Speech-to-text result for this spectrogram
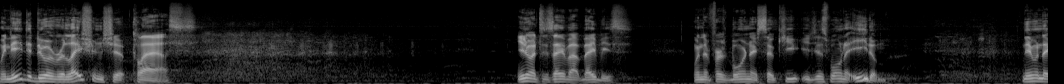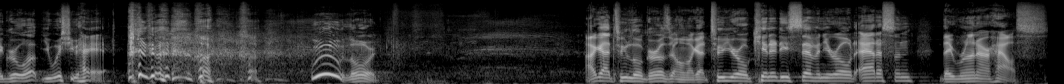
We need to do a relationship class. You know what to say about babies. When they're first born, they're so cute, you just want to eat them. Then when they grow up, you wish you had. Woo, Lord. I got two little girls at home. I got two year old Kennedy, seven year old Addison. They run our house.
